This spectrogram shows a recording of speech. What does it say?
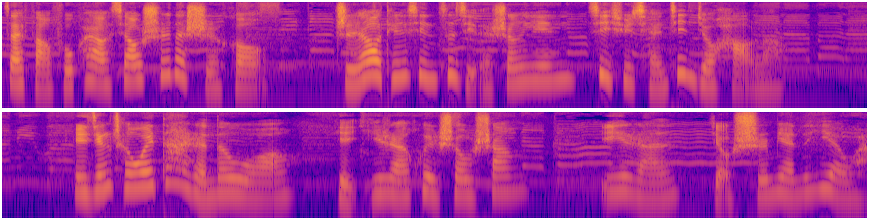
在仿佛快要消失的时候，只要听信自己的声音，继续前进就好了。已经成为大人的我，也依然会受伤，依然有失眠的夜晚。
